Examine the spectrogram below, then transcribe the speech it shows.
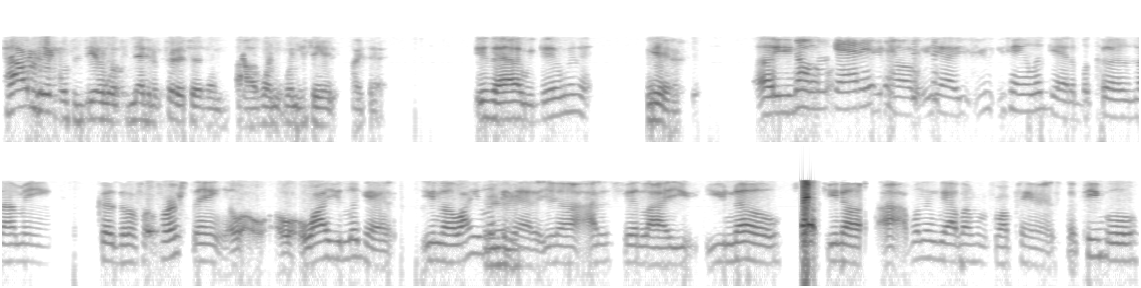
How are you able to deal with negative criticism uh, when when you see it like that? Is that? How we deal with it? Yeah. Uh, you know, Don't look at it. you know, yeah, you you can't look at it because I mean, because the f- first thing, why you look at it? You know, why you looking Mhm. at it? You know, I just feel like you you know, you know, I, one thing we have learned from, from our parents: the people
